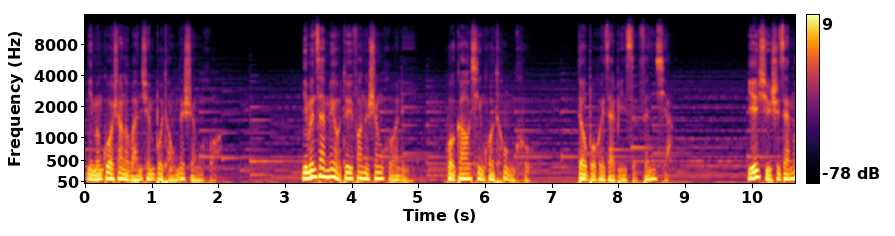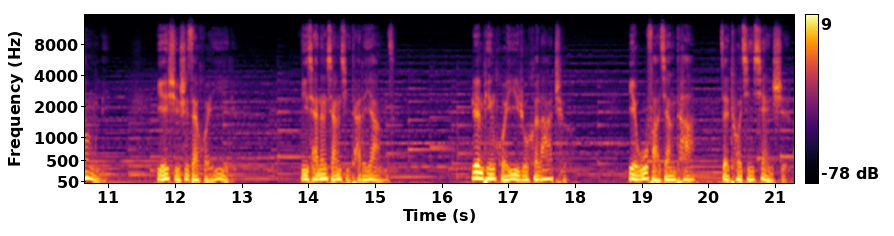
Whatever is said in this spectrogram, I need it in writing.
你们过上了完全不同的生活。你们在没有对方的生活里，或高兴或痛苦，都不会再彼此分享。也许是在梦里，也许是在回忆里，你才能想起他的样子。任凭回忆如何拉扯，也无法将他再拖进现实了。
